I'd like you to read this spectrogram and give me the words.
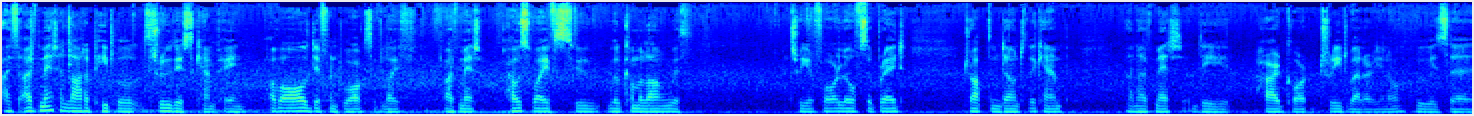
I've met a lot of people through this campaign of all different walks of life. I've met housewives who will come along with three or four loaves of bread, drop them down to the camp, and I've met the hardcore tree dweller, you know, who is uh,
